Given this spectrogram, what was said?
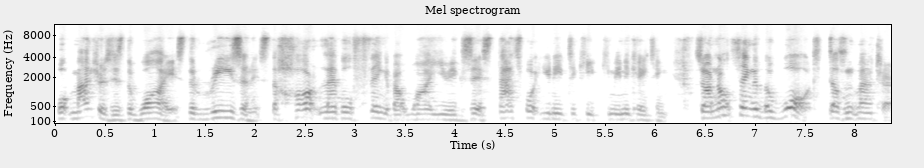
What matters is the why, it's the reason, it's the heart level thing about why you exist. That's what you need to keep communicating. So I'm not saying that the what doesn't matter.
